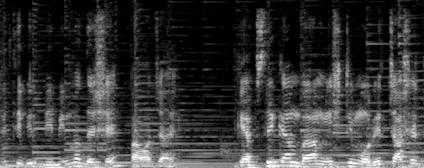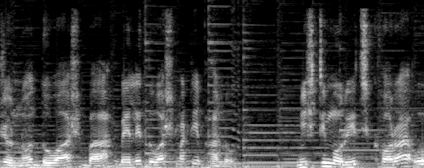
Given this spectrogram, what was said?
পৃথিবীর বিভিন্ন দেশে পাওয়া যায়। ক্যাপসিকাম বা মিষ্টি মরিচ চাষের জন্য দোআঁশ বা বেলে দোআঁশ মাটি ভালো। মিষ্টি মরিচ খরা ও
